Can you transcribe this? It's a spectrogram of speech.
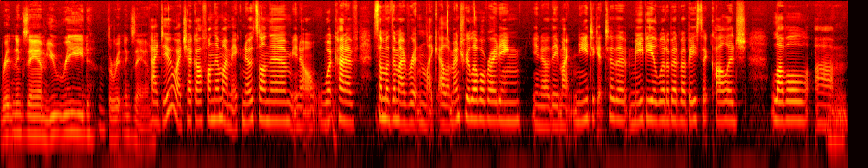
written exam, you read the written exam. I do. I check off on them. I make notes on them. You know, what kind of, some of them I've written like elementary level writing. You know, they might need to get to the maybe a little bit of a basic college level. Um,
